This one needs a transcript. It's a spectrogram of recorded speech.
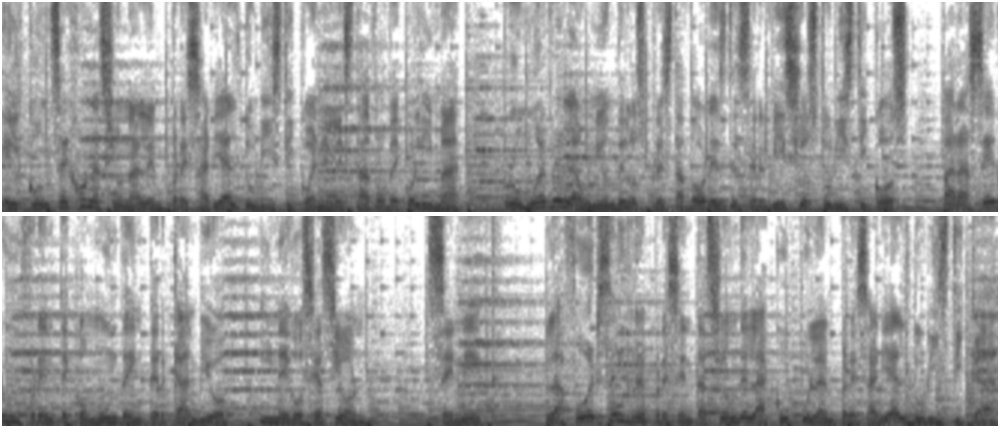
El Consejo Nacional Empresarial Turístico en el estado de Colima promueve la unión de los prestadores de servicios turísticos para hacer un frente común de intercambio y negociación. CENET, la fuerza y representación de la cúpula empresarial turística.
